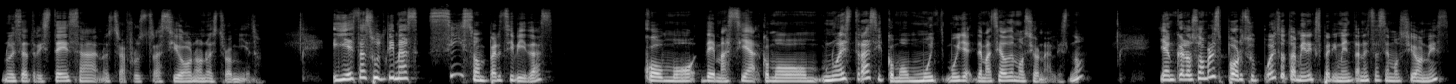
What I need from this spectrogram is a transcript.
nuestra tristeza, nuestra frustración o nuestro miedo. Y estas últimas sí son percibidas como demasiado, como nuestras y como muy, muy demasiado emocionales, ¿no? Y aunque los hombres, por supuesto, también experimentan estas emociones,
